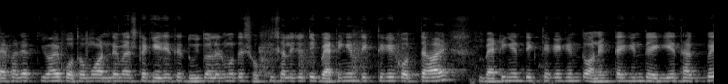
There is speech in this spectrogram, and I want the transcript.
দেখা যাক কী হয়, প্রথম ওয়ানডে ম্যাচটা কে যেতে দুই দলের মধ্যে শক্তিশালী যদি ব্যাটিংয়ের দিক থেকে করতে হয় ব্যাটিংয়ের দিক থেকে কিন্তু অনেকটাই কিন্তু এগিয়ে থাকবে।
